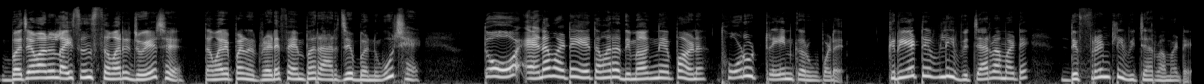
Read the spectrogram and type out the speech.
બજાવવાનું લાઇસન્સ તમારે જોઈએ છે? તમારે પણ રેડ એફ પર આરજે બનવું છે? તો એના માટે તમારા દિમાગને પણ થોડું ટ્રેન કરવું પડે. ક્રિએટિવલી વિચારવા માટે ડિફરન્ટલી વિચારવા માટે.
